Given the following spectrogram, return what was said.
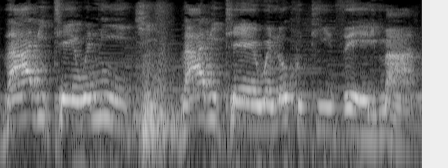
babitewe n'iki? Babitewe no kutizera imana.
